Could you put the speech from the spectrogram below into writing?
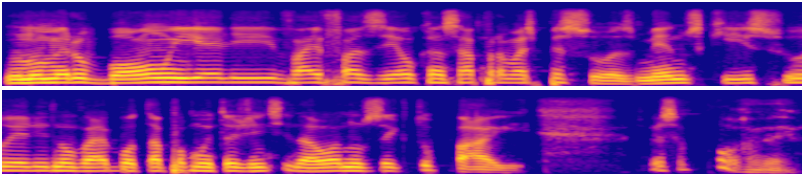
um número bom e ele vai fazer alcançar para mais pessoas. Menos que isso, ele não vai botar para muita gente, não, a não ser que tu pague. Pensa, porra, velho.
